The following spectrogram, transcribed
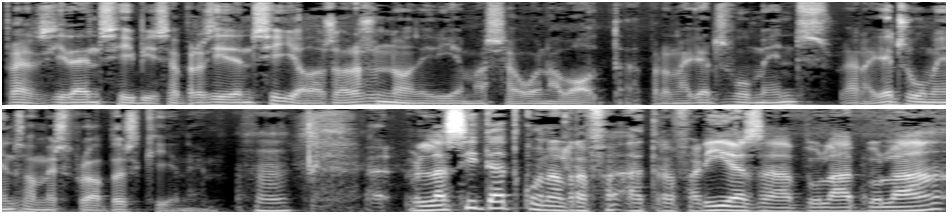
presidència i vicepresidència i aleshores no aniríem a segona volta. Però en aquests moments, en aquests moments el més probable és que hi anem. Uh -huh. L'has citat quan el refer et referies a Abdullah Abdullah,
